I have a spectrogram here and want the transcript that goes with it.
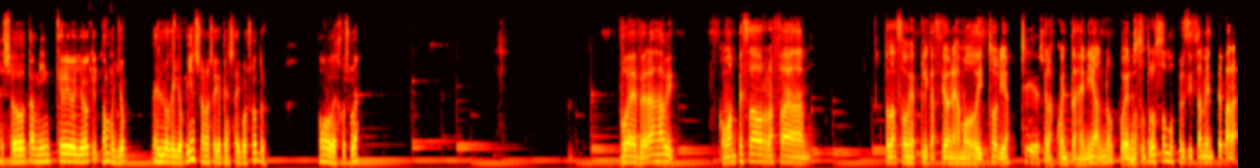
Eso también creo yo que, vamos, yo es lo que yo pienso, no sé qué pensáis vosotros. ¿Cómo lo ves, Josué? Pues verás, Javi, como ha empezado Rafa todas sus explicaciones a modo de historia, que las cuenta genial, ¿no? Pues nosotros somos precisamente para,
